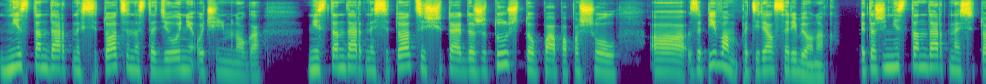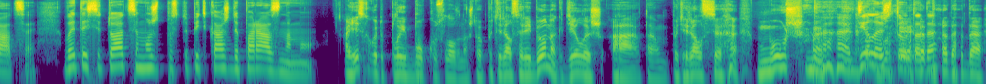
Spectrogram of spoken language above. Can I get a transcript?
нестандартных ситуаций на стадионе очень много. Нестандартной ситуации считаю даже ту, что папа пошел а, за пивом, потерялся ребенок. Это же нестандартная ситуация. В этой ситуации может поступить каждый по-разному. А есть какой-то плейбук, условно, что потерялся ребенок, делаешь А, там, потерялся муж. Делаешь что-то, да? Да-да-да.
